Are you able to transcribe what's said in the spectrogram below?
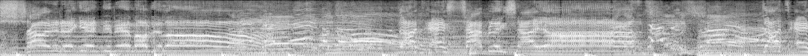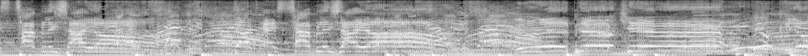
Shout it again, the name of the Lord. That established Zion. That established Zion. That established Zion. Rebuke you, you.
